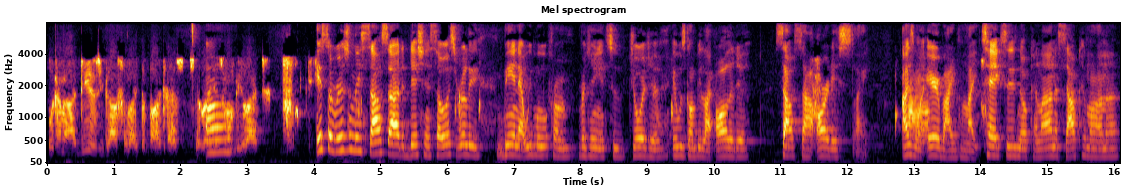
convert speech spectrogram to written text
what kind of ideas you got for like the podcast? So, like, it's Um, gonna be like, It's originally Southside Edition, so it's really being that we moved from Virginia to Georgia. It was gonna be like all of the Southside artists. Like I just want everybody from like Texas, North Carolina, South Carolina,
